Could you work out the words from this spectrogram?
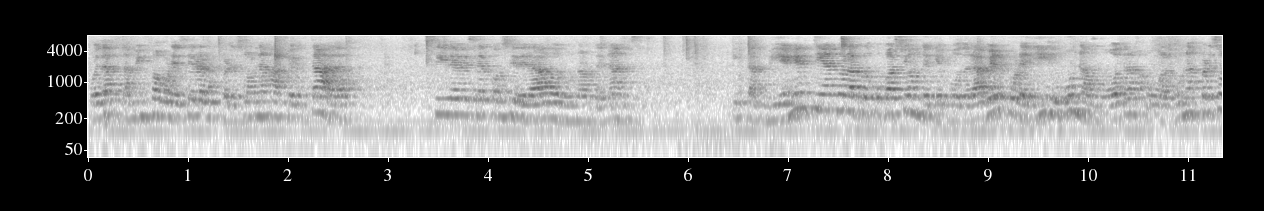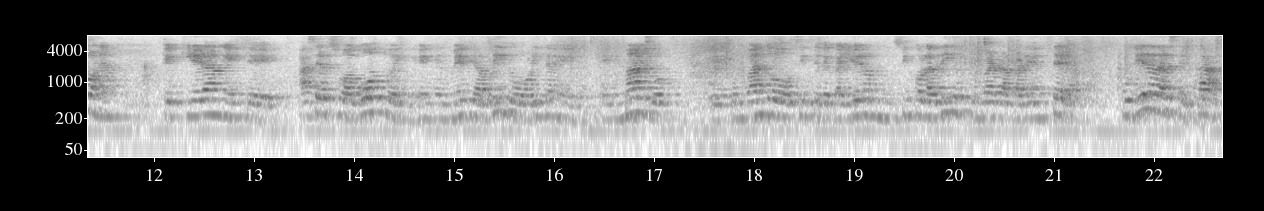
pueda también favorecer a las personas afectadas, sí debe ser considerado en una ordenanza. Y también entiendo la preocupación de que podrá haber por allí una u otra o algunas personas que quieran este, hacer su agosto en, en el mes de abril o ahorita en, en mayo, eh, tumbando, si se le cayeron cinco ladrillos, tumbar la pared entera. Pudiera darse el caso.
